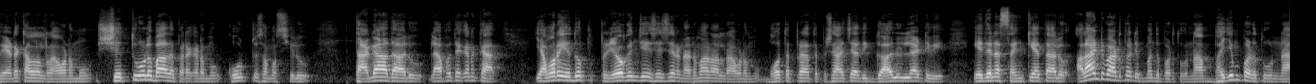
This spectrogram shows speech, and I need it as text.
పీడకలలు రావడము శత్రువుల బాధ పెరగడము కోర్టు సమస్యలు తగాదాలు లేకపోతే కనుక ఎవరో ఏదో ప్రయోగం చేసేసారని అనుమానాలు రావడము భూతప్రేత పిశాచాది గాలు లాంటివి ఏదైనా సంకేతాలు అలాంటి వాటితో ఇబ్బంది పడుతున్నా భయం పడుతున్నా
